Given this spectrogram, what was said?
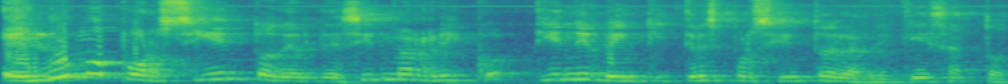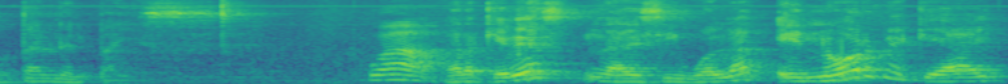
el 1% del decir más rico tiene el 23% de la riqueza total del país. Wow. Para que veas la desigualdad enorme que hay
